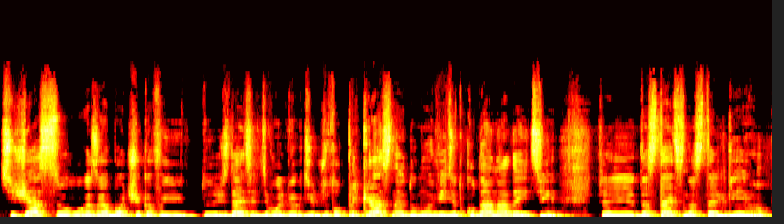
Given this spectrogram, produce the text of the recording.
сейчас у разработчиков и издатель Devolver Digital прекрасно, я думаю, видит, куда надо идти, э, достать ностальгию,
